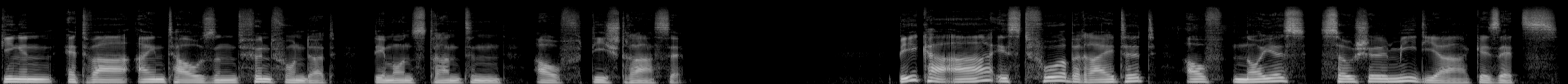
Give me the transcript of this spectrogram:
gingen etwa 1500 Demonstranten auf die Straße. BKA ist vorbereitet auf neues Social-Media-Gesetz.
